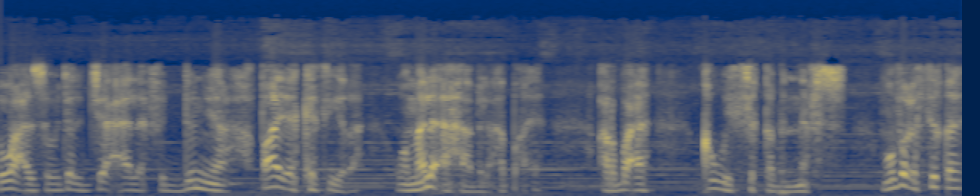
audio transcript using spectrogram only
الله عز وجل جعل في الدنيا عطايا كثيرة وملأها بالعطايا. أربعة قوي الثقة بالنفس. موضوع الثقة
